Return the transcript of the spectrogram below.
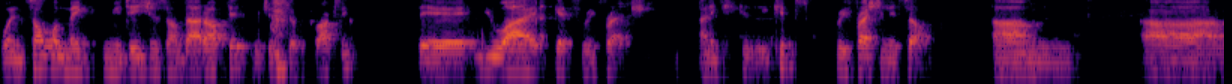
when someone make mutations on that object, which is just a proxy, the UI gets refreshed, and it, it keeps refreshing itself. Um, uh,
